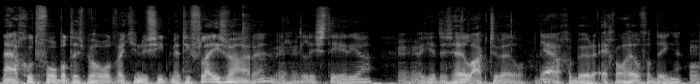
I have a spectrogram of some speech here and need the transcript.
nou, een goed voorbeeld is bijvoorbeeld wat je nu ziet met die vleeswaren. Hè? Weet je, Mhm. de listeria. Mhm. Weet je, het is heel actueel. En Ja. Daar gebeuren echt wel heel veel dingen. Mhm.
